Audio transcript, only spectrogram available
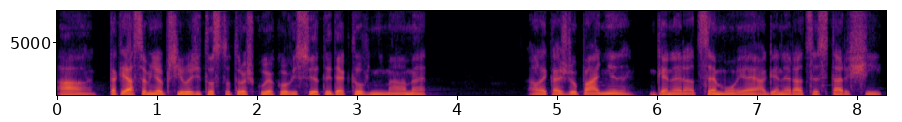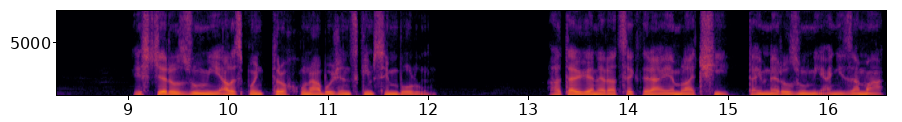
A tak já jsem měl příležitost to trošku jako vysvětlit, jak to vnímáme. Ale každopádně generace moje a generace starší ještě rozumí alespoň trochu náboženským symbolům. Ale ta generace, která je mladší, ta jim nerozumí ani zamák.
